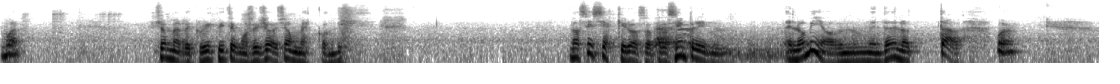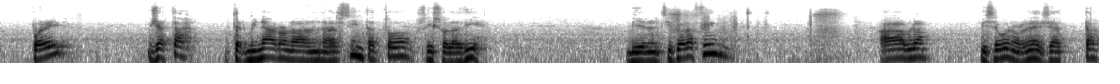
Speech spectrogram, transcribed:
Bueno, yo me recluí, ¿viste como soy yo? Yo me escondí. No sé si asqueroso, pero siempre en lo mío, ¿me entendés? Bueno, por ahí ya está. Terminaron la, cinta, todo, se hizo a las 10. Viene el chico de la fin, habla, dice, bueno, René, ya está,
